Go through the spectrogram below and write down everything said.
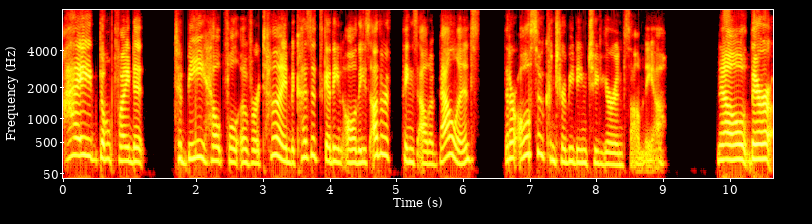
I don't find it to be helpful over time because it's getting all these other things out of balance that are also contributing to your insomnia. Now, there are,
